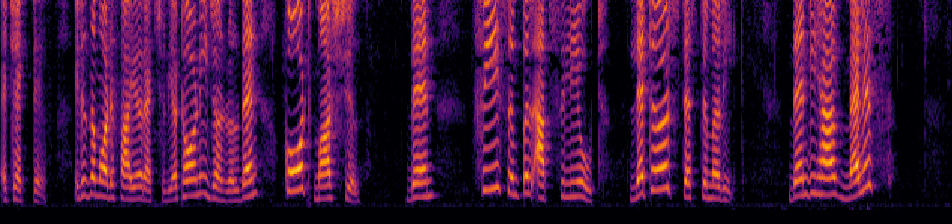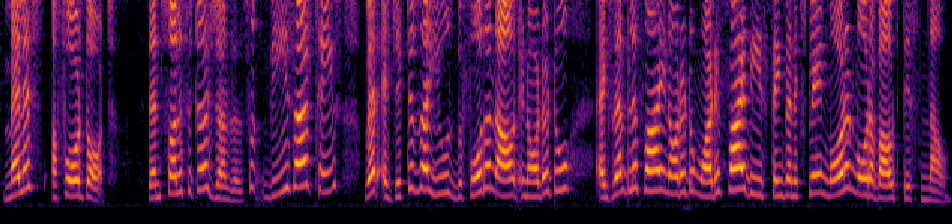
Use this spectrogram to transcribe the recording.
adjective. It is a modifier actually attorney general then court martial then fee simple absolute letters testamentary then we have malice malice aforethought then solicitor general. So, these are things where adjectives are used before the noun in order to exemplify, in order to modify these things and explain more and more about this noun.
